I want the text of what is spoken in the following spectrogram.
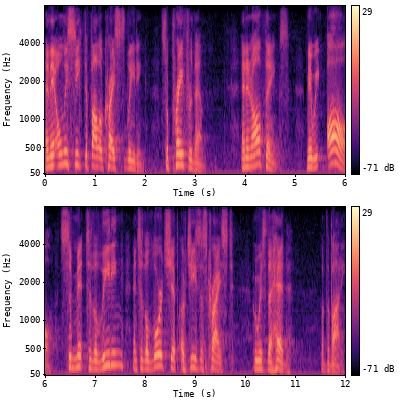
and they only seek to follow Christ's leading. So pray for them. And in all things, may we all submit to the leading and to the lordship of Jesus Christ, who is the head of the body.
